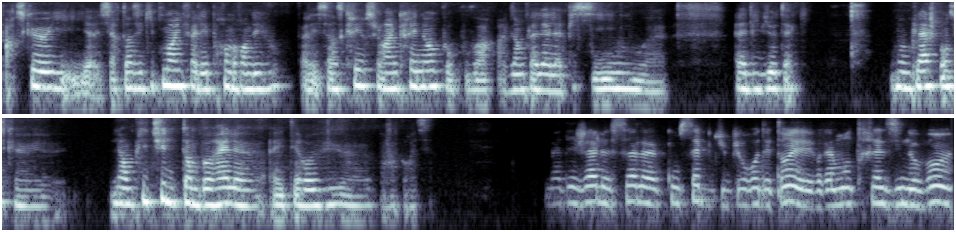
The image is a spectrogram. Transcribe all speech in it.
parce que y a certains équipements, il fallait prendre rendez-vous, il fallait s'inscrire sur un créneau pour pouvoir, par exemple, aller à la piscine ou euh, à la bibliothèque. Donc là, je pense que l'amplitude temporelle euh, a été revue euh, par rapport à ça. Bah, déjà, le seul concept du bureau des temps est vraiment très innovant.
